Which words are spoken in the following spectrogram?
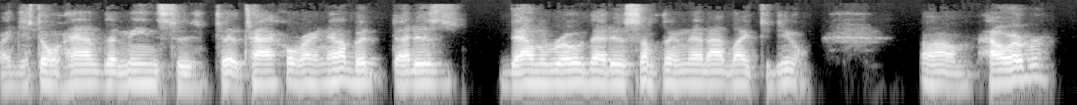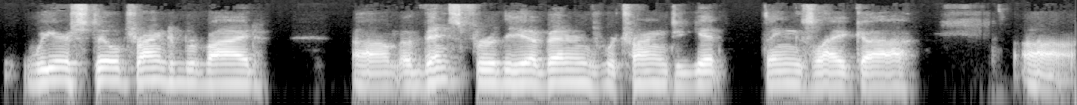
I just don't have the means to, to tackle right now, but that is down the road. That is something that I'd like to do. Um, however, we are still trying to provide um, events for the uh, veterans. We're trying to get things like uh, uh,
